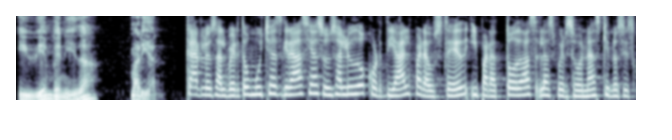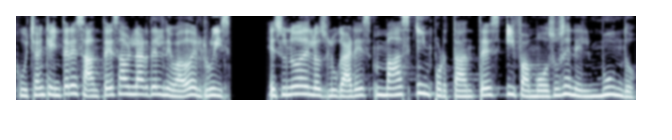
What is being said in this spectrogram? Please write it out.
y bienvenida, Marian. Carlos Alberto, muchas gracias. Un saludo cordial para usted y para todas las personas que nos escuchan. Qué interesante es hablar del Nevado del Ruiz. Es uno de los lugares más importantes y famosos en el mundo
